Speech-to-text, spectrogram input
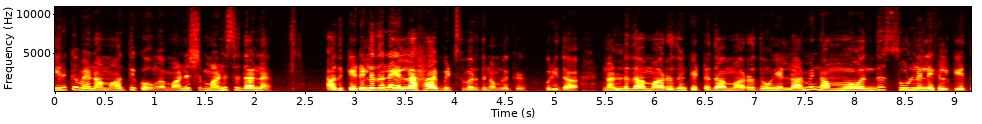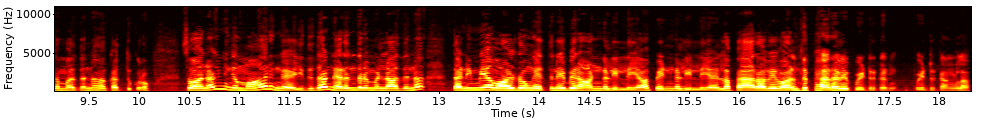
இருக்க வேணாம் மாற்றிக்கோங்க மனுஷ மனசு தானே. அதுக்கு இடையில தானே எல்லா ஹேபிட்ஸ் வருது நம்மளுக்கு. புரியுதா? நல்லதாக மாறுறதும் கெட்டதாக மாறுறதும் எல்லாமே நம்ம வந்து சூழ்நிலைகளுக்கு ஏற்ற மாதிரி தானே கற்றுக்குறோம் ஸோ அதனால் நீங்கள் மாறுங்க. இதுதான் நிரந்தரம் இல்லாதுன்னா தனிமையாக வாழ்றவங்க எத்தனை பேர் ஆண்கள் இல்லையா பெண்கள் இல்லையா? எல்லாம் பேராகவே வாழ்ந்து பேராகவே போயிட்டுருக்காங்க போயிட்டுருக்காங்களா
